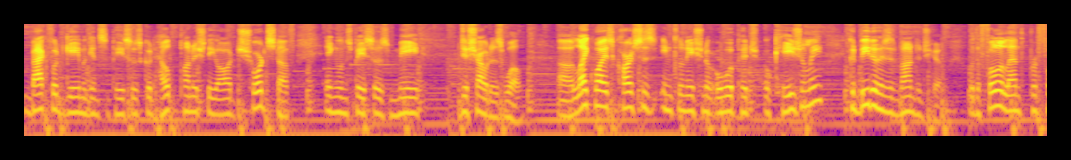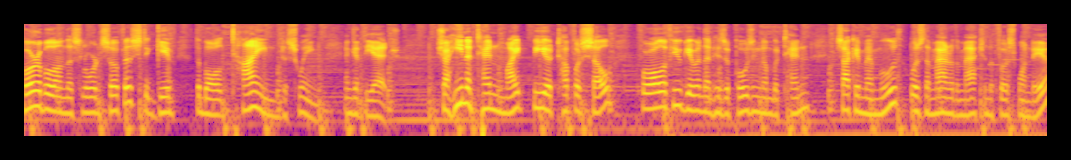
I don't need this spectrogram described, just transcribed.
back foot game against the Pacers could help punish the odd short stuff England's Pacers may dish out as well. Uh, likewise, Carse's inclination to overpitch occasionally could be to his advantage here, with a fuller length preferable on this Lord surface to give the ball time to swing and get the edge. Shaheen at 10 might be a tougher sell for all of you, given that his opposing number 10, Saqib Mahmood, was the man of the match in the first one day,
